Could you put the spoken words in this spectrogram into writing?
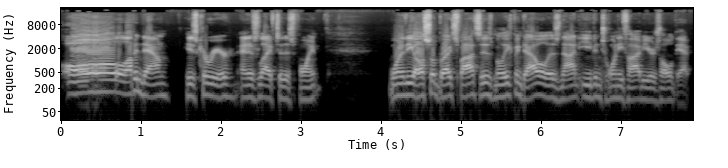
all up and down his career and his life to this point. One of the also bright spots is Malik McDowell is not even 25 years old yet.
